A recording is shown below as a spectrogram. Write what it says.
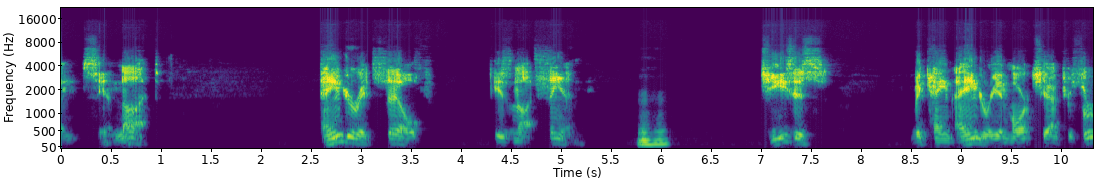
and sin not. Anger itself is not sin. Mm-hmm. Jesus became angry in Mark chapter 3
